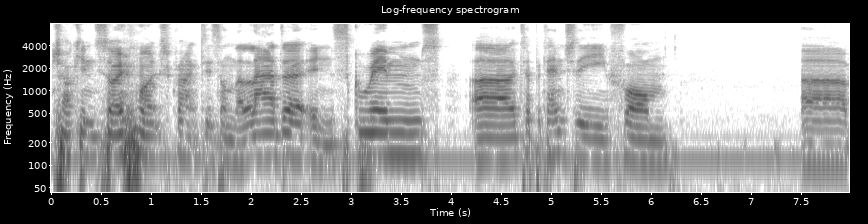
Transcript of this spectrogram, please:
chuck in so much practice on the ladder in scrims uh, to potentially from uh,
